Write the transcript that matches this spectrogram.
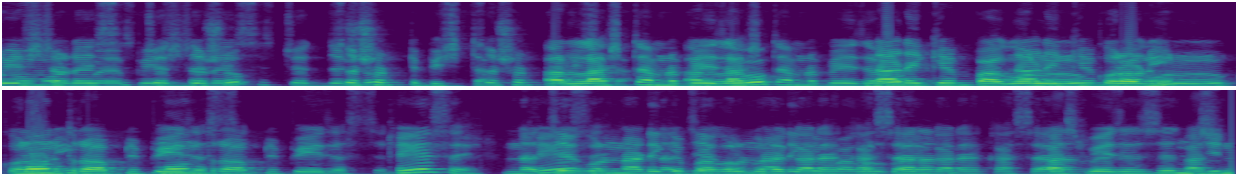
পৃষ্ঠা রয়েছে 1464 পৃষ্ঠা আর লাস্টে আমরা পেয়ে যাব আমরা পেয়ে যাব নারীকে পাগল করণী মন্ত্র আপনি পেয়ে আপনি পেয়ে যাচ্ছেন। ঠিক আছে? না যে কোন নারীকে পাগল করে কারা কাছে কারা কাছে কাজ পেয়ে যাচ্ছেন। জিন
